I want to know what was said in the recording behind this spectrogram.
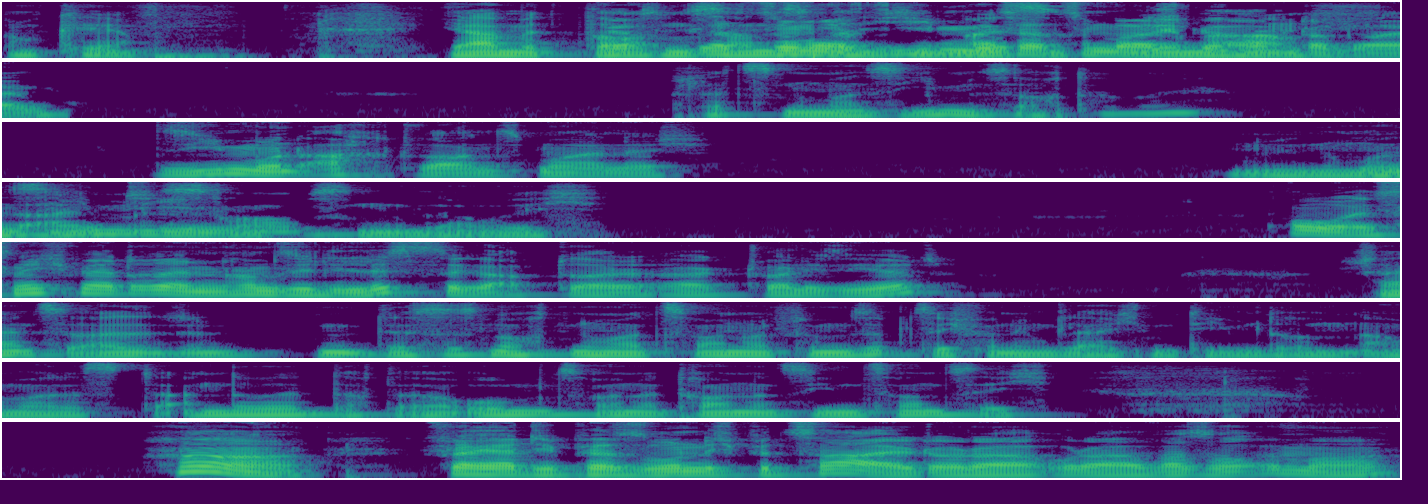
Okay. Ja, mit Ja, 1000 Platz Suns Nummer werde ich die 7 ist ja meisten zum Beispiel auch dabei. Platz Nummer 7 ist auch dabei. 7 und 8 waren es, meine ich. Nee, Nummer einem 7 ist draußen, glaube ich. Oh, ist nicht mehr drin. Haben sie die Liste aktualisiert? Scheint so. Also, das ist noch Nummer 275 von dem gleichen Team drin, aber das der andere, dachte da oben 200, 327. Ha, vielleicht hat die Person nicht bezahlt oder, oder was auch immer.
